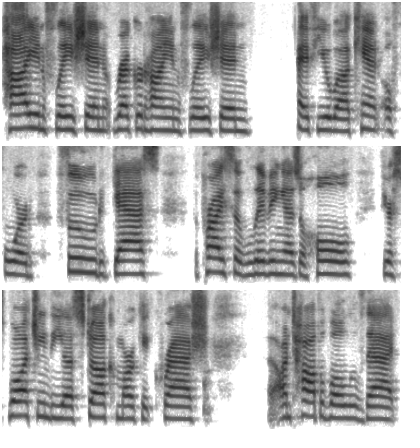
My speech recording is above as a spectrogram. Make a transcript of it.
high inflation, record high inflation, if you uh, can't afford food, gas, the price of living as a whole, if you're watching the uh, stock market crash, uh, on top of all of that,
